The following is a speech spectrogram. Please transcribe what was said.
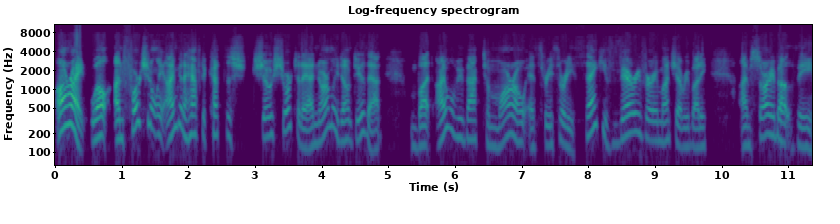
All right. Well, unfortunately, I'm going to have to cut this show short today. I normally don't do that, but I will be back tomorrow at 3:30. Thank you very, very much, everybody. I'm sorry about the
